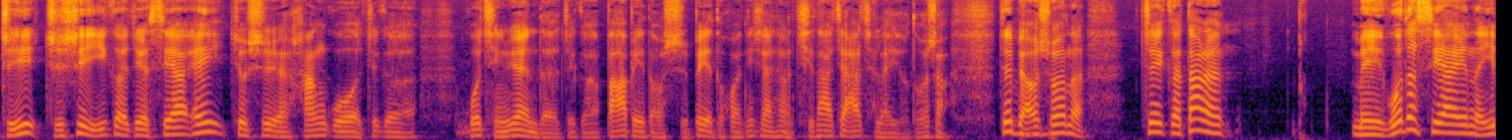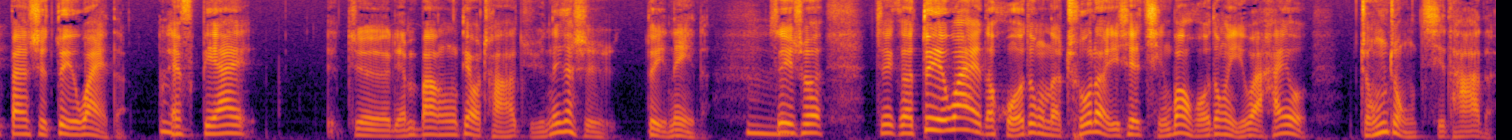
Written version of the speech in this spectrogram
只只是一个这个 CIA，就是韩国这个国情院的这个八倍到十倍的话，你想想其他加起来有多少？就比方说呢，这个当然美国的 CIA 呢一般是对外的，FBI 这联邦调查局那个是对内的。所以说这个对外的活动呢，除了一些情报活动以外，还有种种其他的。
